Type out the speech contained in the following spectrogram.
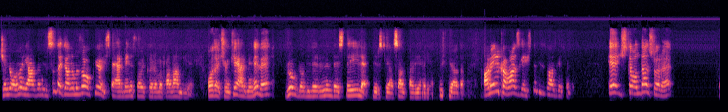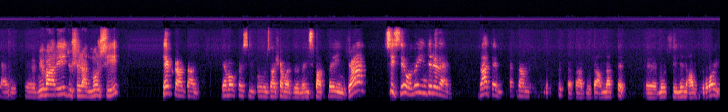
Şimdi onun yardımcısı da canımızı okuyor işte Ermeni soykırımı falan diye. O da çünkü Ermeni ve Rum lobilerinin desteğiyle bir siyasal kariyer yapmış bir adam. Amerika vazgeçti, biz vazgeçemedik. E işte ondan sonra yani e, mübareği düşüren Mursi tekrardan demokrasiyle uzlaşamadığını ispatlayınca Sisi onu indiriverdi. Zaten Erdem Bey 40 defa burada anlattı. E, Mursi'nin aldığı oy,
